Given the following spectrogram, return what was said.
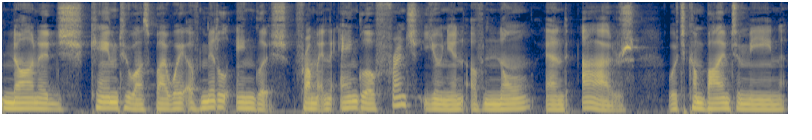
Nonage came to us by way of Middle English from an Anglo French union of non and âge, which combine to mean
